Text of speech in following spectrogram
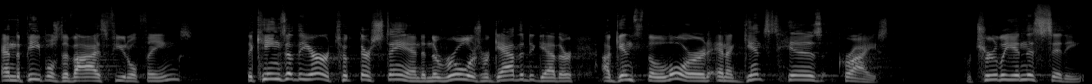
and the peoples devise futile things? The kings of the earth took their stand, and the rulers were gathered together against the Lord and against his Christ. For truly in this city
